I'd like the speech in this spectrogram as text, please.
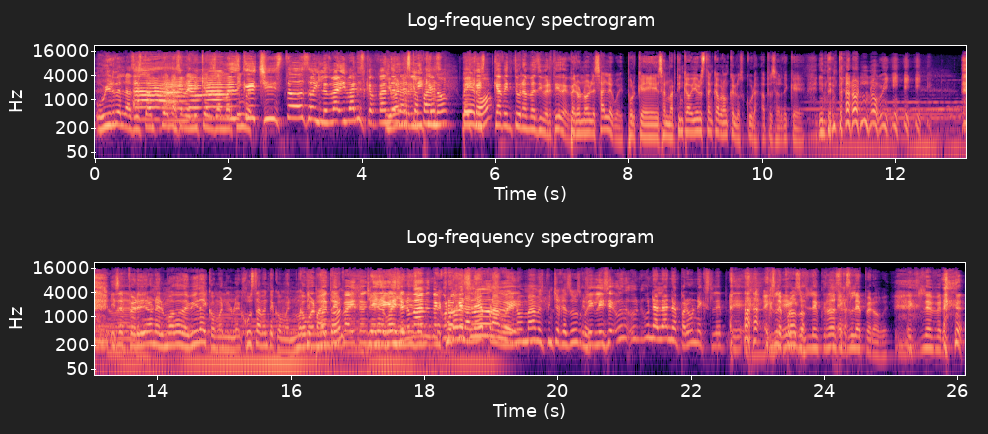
huir de las, estamp- de las ¡Ah, reliquias no de San Martín, ¡Qué güey. chistoso! Y, los va- y van escapando Y van las escapando, reliquias. Güey, pero- qué, qué aventura más divertida, güey. Pero no le sale, güey, porque San Martín Caballero es tan cabrón que los cura, a pesar de que intentaron no huir. Y se perdieron el modo de vida y como en el- justamente como en Monty Como Monty Python, Python, que llega y dice, "No mames, me curó de la Jesús, lepra, güey. güey". No mames, pinche Jesús, güey. le dice, "Un- un- una lana para un ex, lep- eh, Ex leproso. Ex leproso. Ex lepero, güey. Ex lepero.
